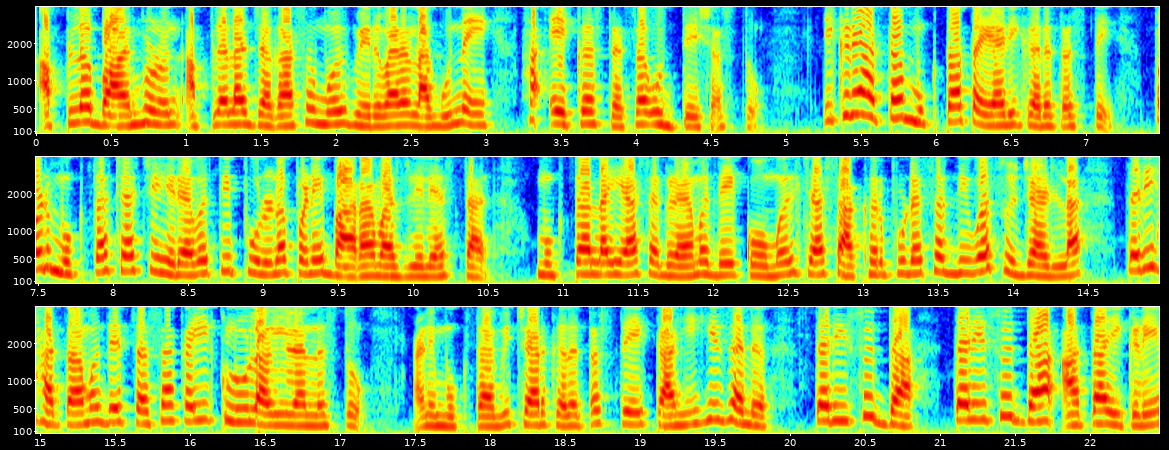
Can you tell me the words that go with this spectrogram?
आपलं बाळ म्हणून आपल्याला जगासमोर मिरवायला लागू नये हा एकच त्याचा उद्देश असतो. इकडे आता मुक्ता तयारी करत असते पण मुक्ताच्या चेहऱ्यावरती पूर्णपणे बारा वाजलेले असतात. मुक्ताला या सगळ्यामध्ये कोमलच्या साखरपुड्याचा दिवस उजाडला तरी हातामध्ये तसा काही क्लू लागलेला नसतो. आणि मुक्ता विचार करत असते काहीही झालं तरीसुद्धा तरीसुद्धा आता इकडे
